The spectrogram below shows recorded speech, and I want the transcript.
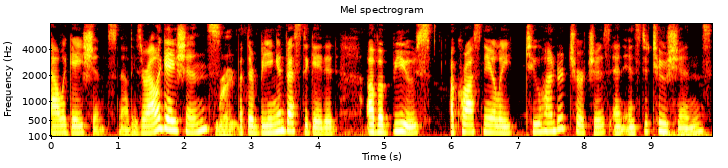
allegations. Now, these are allegations, Right. but they're being investigated of abuse across nearly 200 churches and institutions,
